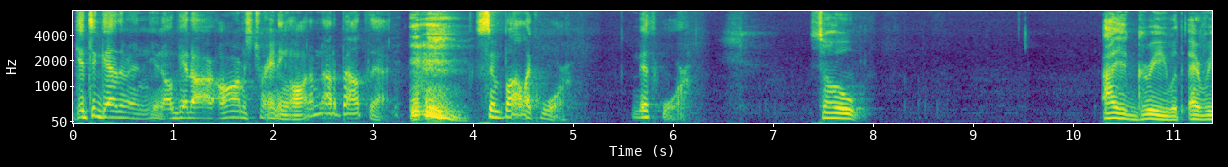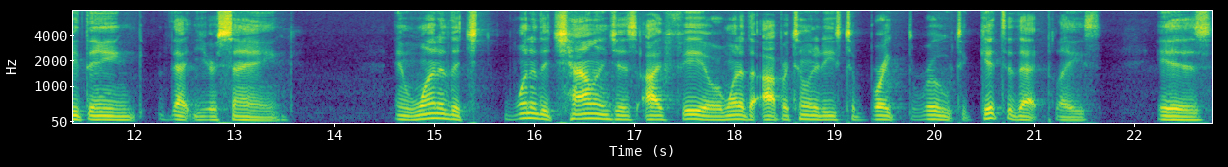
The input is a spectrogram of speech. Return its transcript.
get together and, you know, get our arms training on. I'm not about that. Symbolic war, myth war. So I agree with everything that you're saying. And one of the one of the challenges I feel, or one of the opportunities to break through to get to that place, is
